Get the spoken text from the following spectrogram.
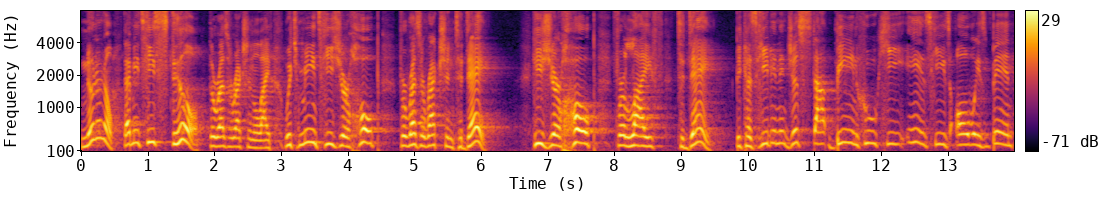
No, no, no. That means he's still the resurrection and life, which means he's your hope for resurrection today. He's your hope for life today because he didn't just stop being who he is, he's always been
